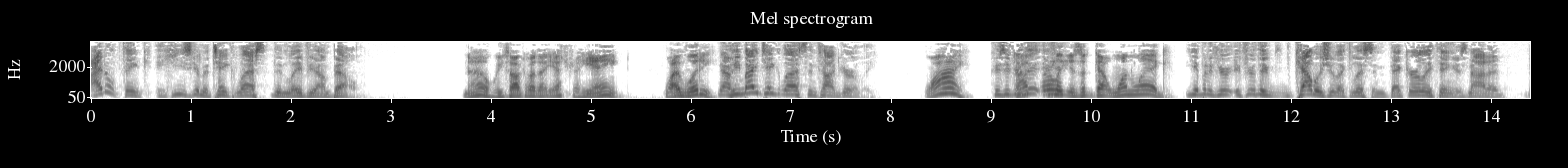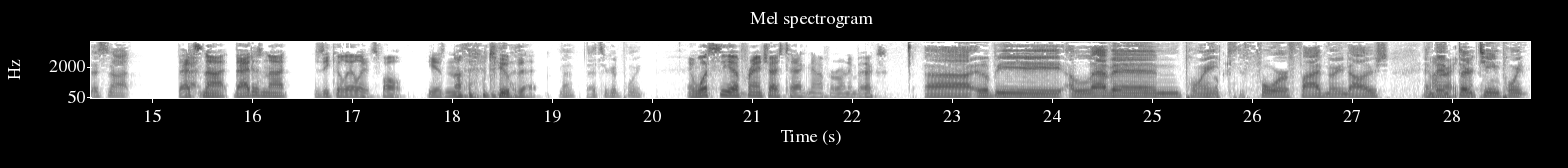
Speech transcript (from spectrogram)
I don't think he's going to take less than Le'Veon Bell. No, we talked about that yesterday. He ain't. Why would he? Now he might take less than Todd Gurley. Why? Cause if you're, Todd the, if Gurley you're is got one leg. yeah, but if you're, if you're the Cowboys, you're like, listen, that Gurley thing is not a, that's not, That's not, that is not Ezekiel Elliott's fault. He has nothing to do with that. no, that's a good point. And what's the uh, franchise tag now for running backs? Uh, it'll be eleven point four five million dollars, and then right. thirteen point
